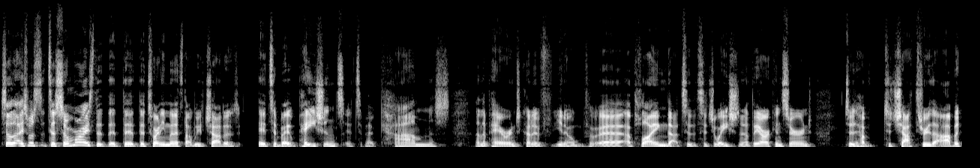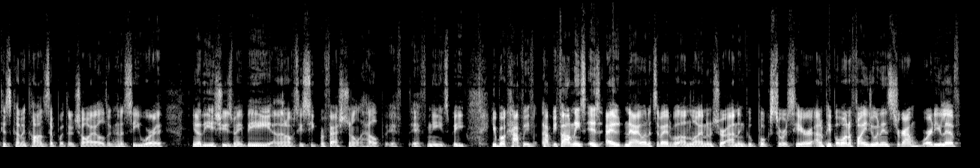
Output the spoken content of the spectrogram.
So I suppose to summarize the, the, the, the 20 minutes that we've chatted, it's about patience, it's about calmness, and the parent kind of, you know, uh, applying that to the situation. If they are concerned, to have to chat through the abacus kind of concept with their child and kind of see where you know the issues may be, and then obviously seek professional help if if needs be. Your book Happy Happy Families is out now and it's available online. I'm sure and in good bookstores here. And people want to find you on Instagram. Where do you live?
